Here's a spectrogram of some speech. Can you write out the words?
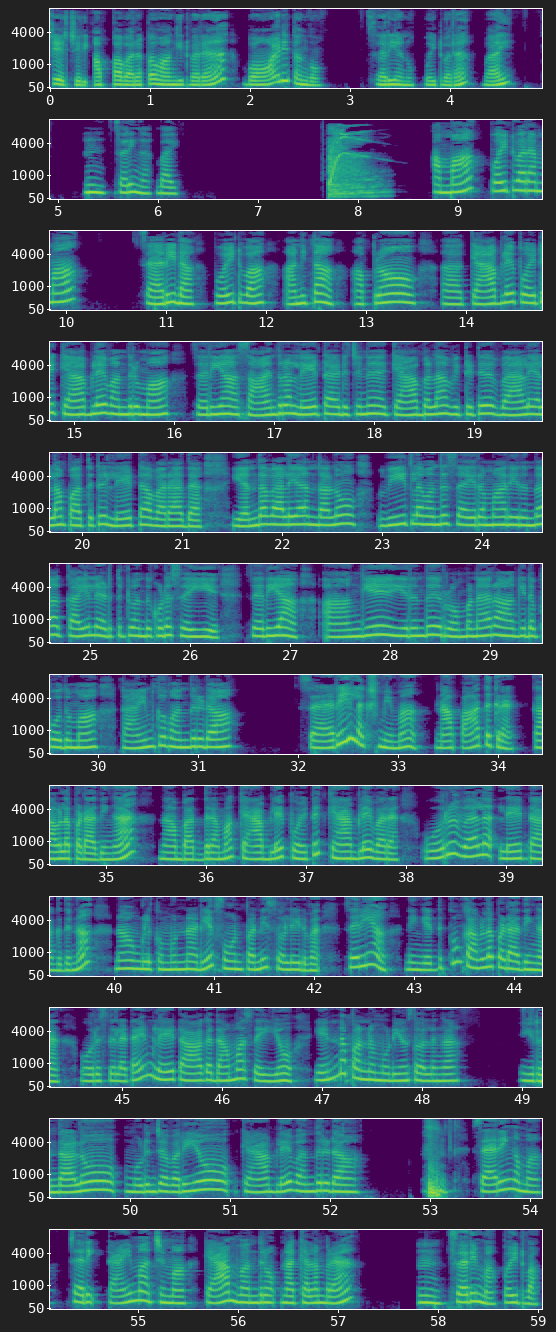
சரி சரி அப்பா வரப்ப வாங்கிட்டு வரேன். பாய்டி தங்கம். சரி அனு போயிட்டு வரேன். பாய் ம் சரிங்க. பாய் அம்மா போயிட்டு வரேம்மா. சரிடா போயிட்டு வா. அனிதா அப்புறம் கேப்லே போயிட்டு கேப்லே வந்துருமா சரியா சாயந்தரம் லேட் ஆயிடுச்சுன்னு கேபெல்லாம் விட்டுட்டு வேலையெல்லாம் பார்த்துட்டு லேட்டாக வராத. எந்த வேலையாக இருந்தாலும் வீட்டில் வந்து செய்கிற மாதிரி இருந்தால் கையில் எடுத்துகிட்டு வந்து கூட செய் சரியா? அங்கேயே இருந்து ரொம்ப நேரம் ஆகிட போதுமா? டைம்க்கு வந்துடுடா சரி லக்ஷ்மிம்மா. நான் பார்த்துக்கிறேன் கவலைப்படாதீங்க. நான் பத்திரமா கேப்லேயே போயிட்டு கேப்லே வரேன். ஒரு வேளை லேட் ஆகுதுன்னா நான் உங்களுக்கு முன்னாடியே ஃபோன் பண்ணி சொல்லிடுவேன். சரியா? நீங்கள் எதுக்கும் கவலைப்படாதீங்க. ஒரு சில டைம் லேட் ஆகதாமா செய்யும். என்ன பண்ண முடியும் சொல்லுங்கள் இருந்தாலும் முடிஞ்ச வரையும் கேப்லே வந்துடுடா சரிங்கம்மா. சரி டைம் ஆச்சும்மா. கேப் வந்துடும் நான் கிளம்புறேன். ம் சரிம்மா. போயிட்டு வா.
